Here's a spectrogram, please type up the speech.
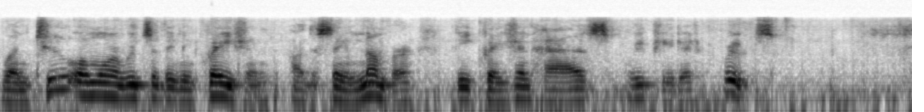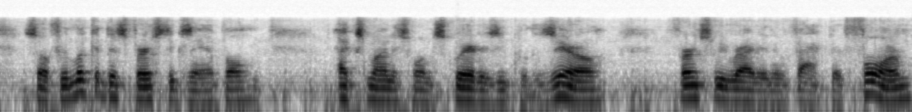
When two or more roots of an equation are the same number, the equation has repeated roots. So if we look at this first example, x minus 1 squared is equal to 0. First we write it in factored form,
